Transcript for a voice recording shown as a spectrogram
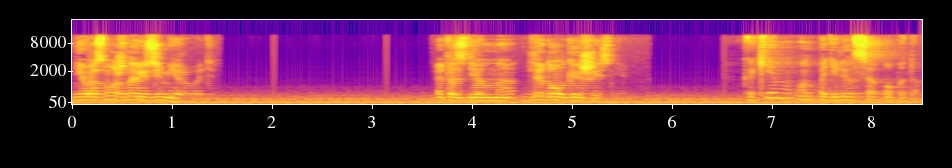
Невозможно резюмировать. Это сделано для долгой жизни. Каким он поделился опытом?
